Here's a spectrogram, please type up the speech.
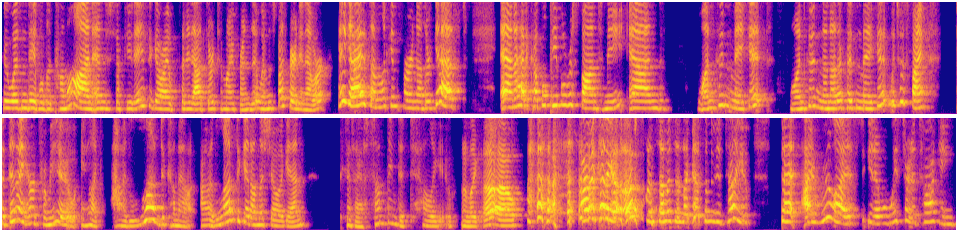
who wasn't able to come on. And just a few days ago, I put it out there to my friends at Women's Prosperity Network Hey guys, I'm looking for another guest. And I had a couple people respond to me, and one couldn't make it, one couldn't, another couldn't make it, which was fine. But then I heard from you and like, I would love to come out. I would love to get on the show again because I have something to tell you. And I'm like, uh oh. I would kind of go, oops, when someone says, I've got something to tell you. But I realized, you know, when we started talking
